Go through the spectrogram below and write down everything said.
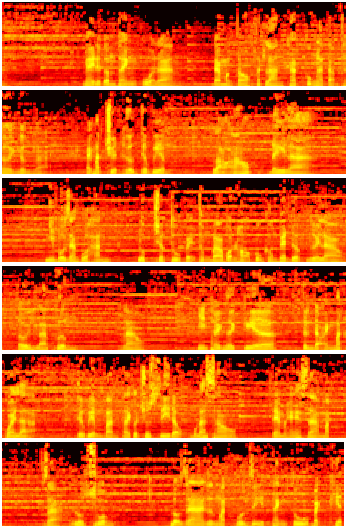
Nghe được âm thanh của làng, đang mắng to phất lan khác cũng là tạm thời ngừng lại. Ánh mắt chuyển hướng tiêu viêm. Lão áo, đây là... Nhìn bộ dáng của hắn, lúc trước thủ vệ thông báo bọn họ cũng không biết được người Lào tới là Phương Lào. Nhìn thấy người kia, từng đạo ánh mắt quái lạ, tiêu viêm bàn tay có chút di động một lát sau, đem hé ra mặt giả lột xuống, lộ ra gương mặt vốn dĩ thanh tú bạch khiết.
